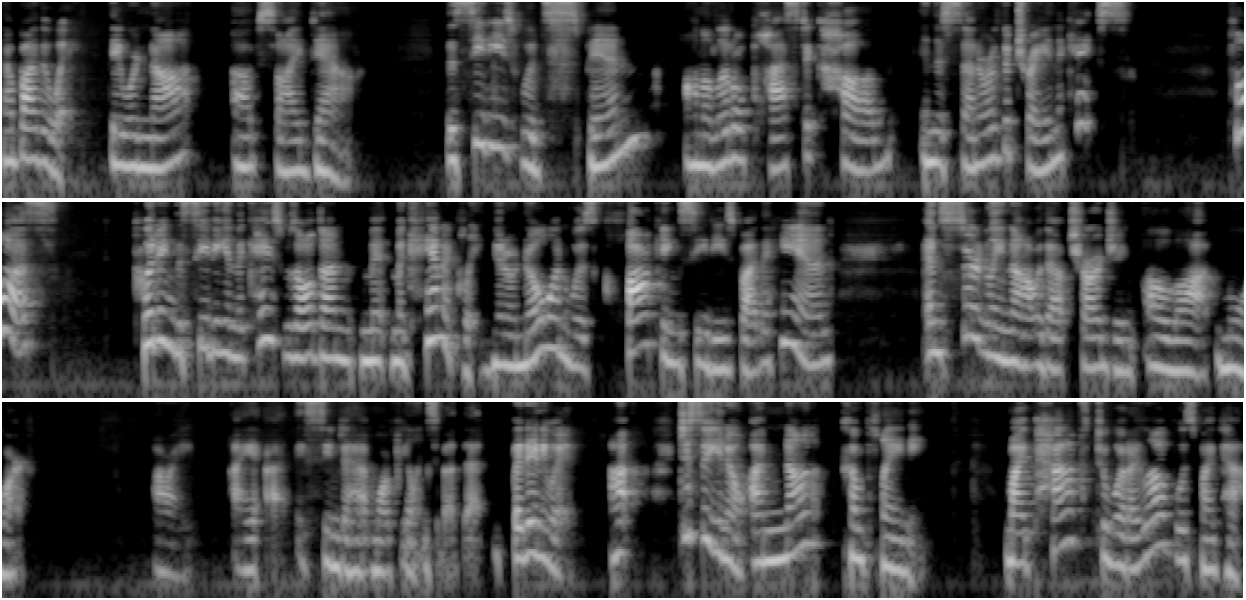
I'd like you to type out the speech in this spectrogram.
Now, by the way, they were not upside down. The CDs would spin on a little plastic hub in the center of the tray in the case. Plus, putting the CD in the case was all done me- mechanically. You know, no one was clocking CDs by the hand, and certainly not without charging a lot more. All right, I, I seem to have more feelings about that. But anyway, I, just so you know, I'm not complaining. My path to what I love was my path.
